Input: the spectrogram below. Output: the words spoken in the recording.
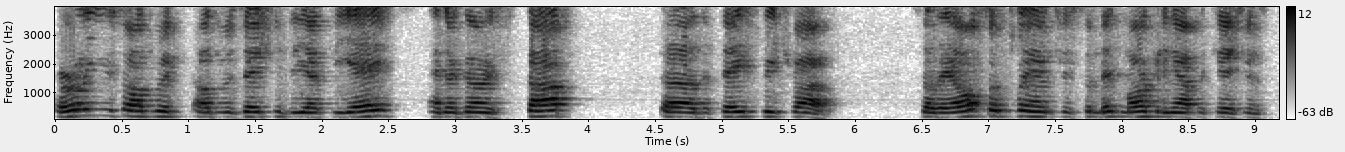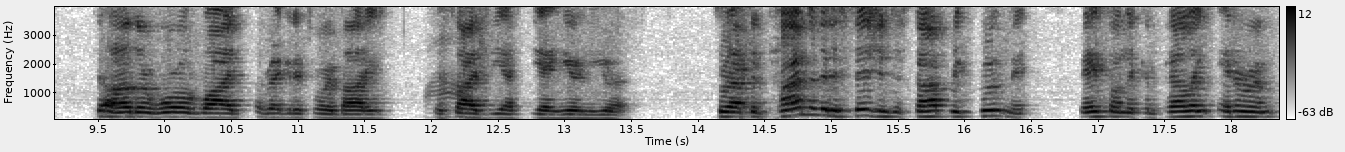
early use author- authorization to the FDA, and they're going to stop uh, the phase three trial. So they also plan to submit marketing applications to other worldwide regulatory bodies besides the FDA here in the U.S. So at the time of the decision to stop recruitment based on the compelling interim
